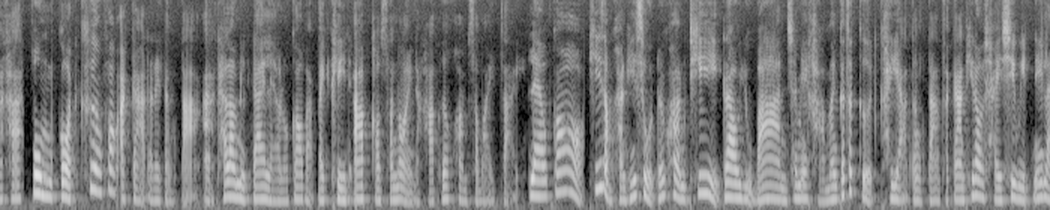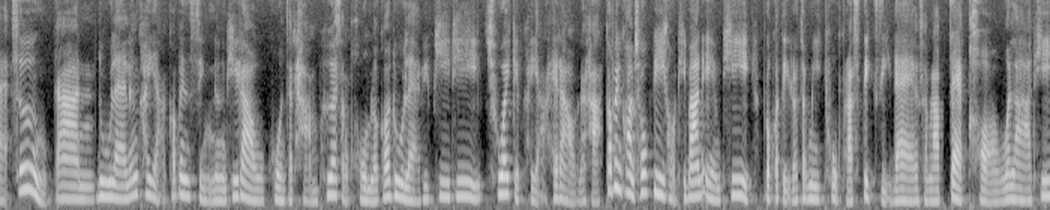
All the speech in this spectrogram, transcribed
นะคะ ปุ่มกดเครื่องฟอกอากาศอะไรต่างๆอะถ้าเรานึกได้แล้วแล้วก็แบบไปคลีนอัพเขาซะหน่อยนะคะ เพื่อความสบายใจ แล้วก็ที่สำคัญที่สุดด้วยความที่เราอยู่บ้านใช่ไหมคะ มันก็จะเกิดขยะต่างๆ จากการที่เราใช้ชีวิตนี่แหละ ซึ่งการดูแลเรื่องขยะก็เป็นสิ่งหนึ่งที่เราควรจะทำเพื่อสังคม แล้วก็ดูแลพี่ๆที่ช่วยเก็บก็บขยะให้เรานะคะ ก็เป็นความโชคดีของที่บ้านเอมที่ปกติเราจะมีถุงพลาสติกสีแดงสำหรับแจกของเวลาที่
